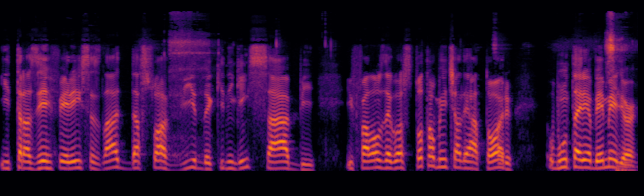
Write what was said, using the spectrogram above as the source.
e trazer referências lá da sua vida que ninguém sabe e falar uns negócios totalmente aleatórios, o mundo estaria bem melhor.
